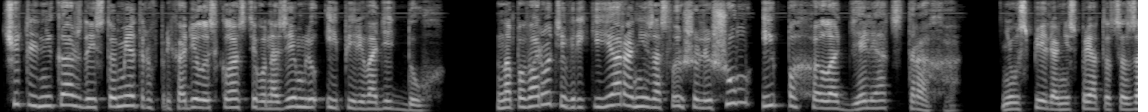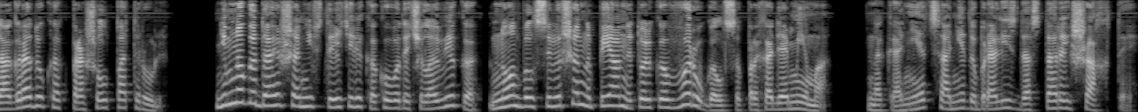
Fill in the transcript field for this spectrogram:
Чуть ли не каждые сто метров приходилось класть его на землю и переводить дух. На повороте в реке Яр они заслышали шум и похолодели от страха. Не успели они спрятаться за ограду, как прошел патруль. Немного дальше они встретили какого-то человека, но он был совершенно пьян и только выругался, проходя мимо. Наконец они добрались до старой шахты.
